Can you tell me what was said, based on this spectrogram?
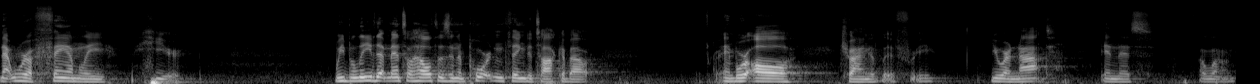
that we're a family here. We believe that mental health is an important thing to talk about, and we're all trying to live free. You are not in this alone.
